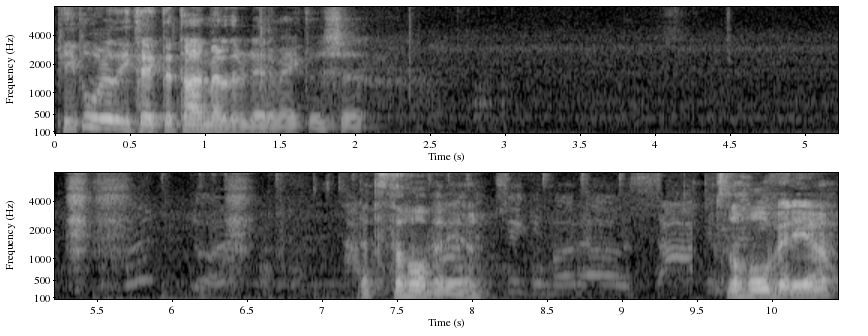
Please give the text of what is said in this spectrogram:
People really take the time out of their day to make this shit. That's the whole video. It's the whole video.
